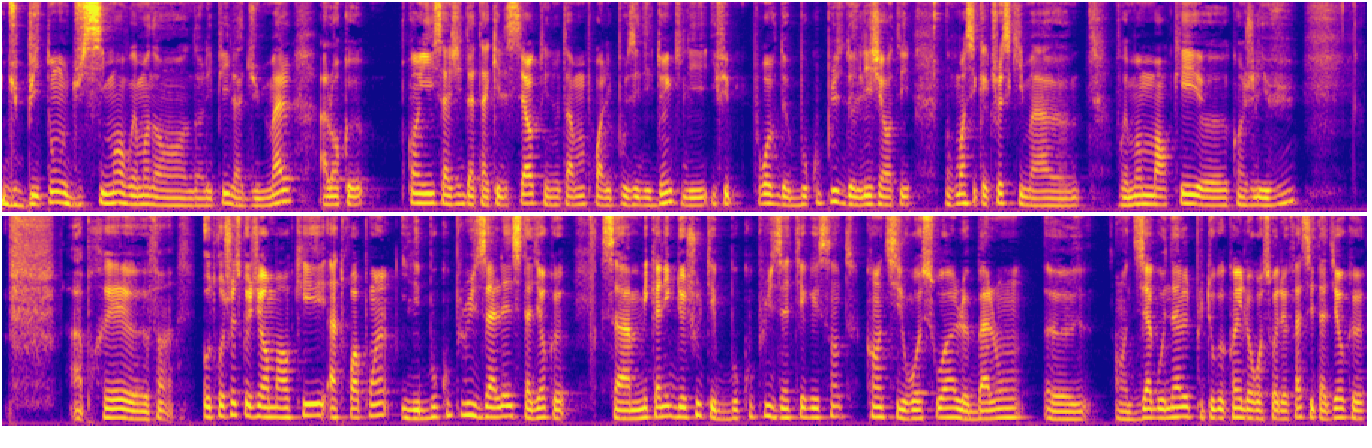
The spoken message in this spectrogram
du béton, du ciment vraiment dans, dans les pieds, il a du mal, alors que quand il s'agit d'attaquer le cercle et notamment pour aller poser des dunks, il fait preuve de beaucoup plus de légèreté. Donc moi c'est quelque chose qui m'a euh, vraiment marqué euh, quand je l'ai vu. Après, euh, enfin, autre chose que j'ai remarqué à trois points, il est beaucoup plus à l'aise, c'est-à-dire que sa mécanique de shoot est beaucoup plus intéressante quand il reçoit le ballon en diagonale plutôt que quand il le reçoit de face, c'est-à-dire que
